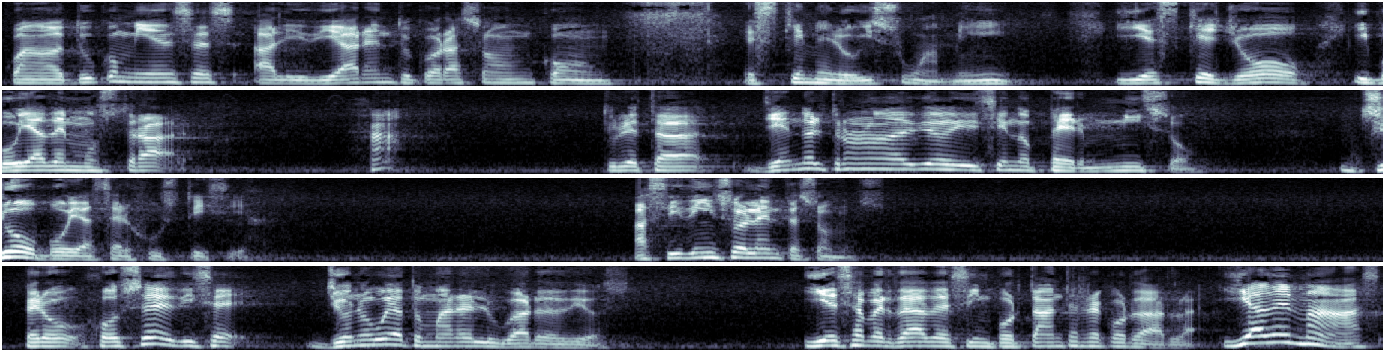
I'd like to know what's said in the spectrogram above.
cuando tú comiences a lidiar en tu corazón con, es que me lo hizo a mí, y es que yo, y voy a demostrar, Tú le estás yendo al trono de Dios y diciendo, permiso, yo voy a hacer justicia. Así de insolentes somos. Pero José dice, yo no voy a tomar el lugar de Dios. Y esa verdad es importante recordarla. Y además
